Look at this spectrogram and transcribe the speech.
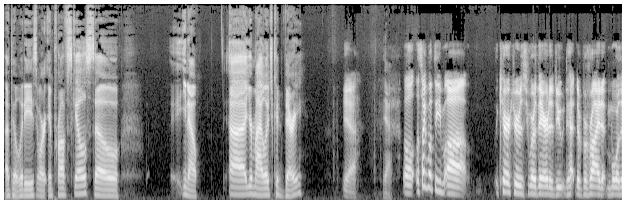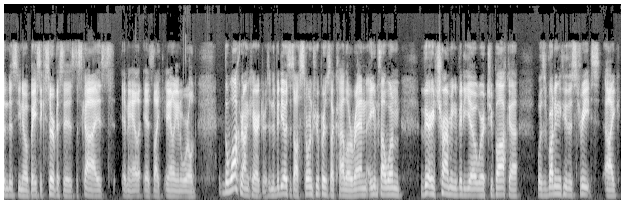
abilities or improv skills. So, you know, uh, your mileage could vary. Yeah. Yeah. Well, let's talk about the uh, characters who are there to do to provide more than just you know basic services disguised in as like an alien world. The walk around characters in the videos, I saw stormtroopers, I saw Kylo Ren. I even saw one very charming video where Chewbacca was running through the streets like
